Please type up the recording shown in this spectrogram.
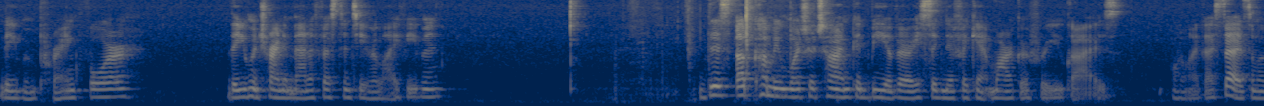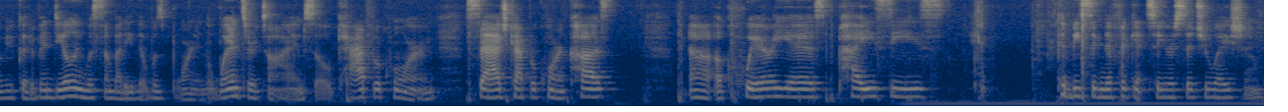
that you've been praying for, that you've been trying to manifest into your life, even this upcoming winter time could be a very significant marker for you guys. Or like I said, some of you could have been dealing with somebody that was born in the winter time. So Capricorn, Sag, Capricorn, cusp, uh, Aquarius, Pisces could be significant to your situation.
